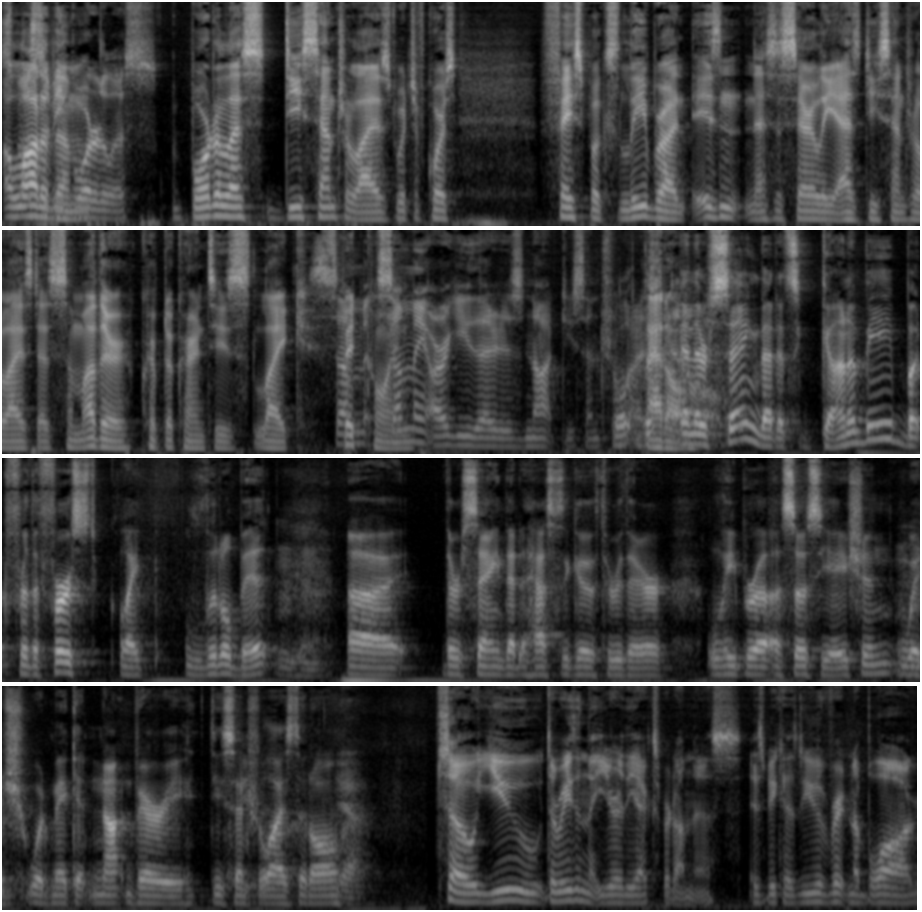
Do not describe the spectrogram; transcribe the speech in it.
a lot to of be them borderless. borderless, decentralized. Which of course, Facebook's Libra isn't necessarily as decentralized as some other cryptocurrencies like Some Bitcoin. some may argue that it is not Well, decentralized At all. And they're saying that it's gonna be, but for the first like little bit, uh, they're saying that it has to go through their Libra Association, which would make it not very decentralized at all. So you, the reason that you're the expert on this is because you have written a blog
